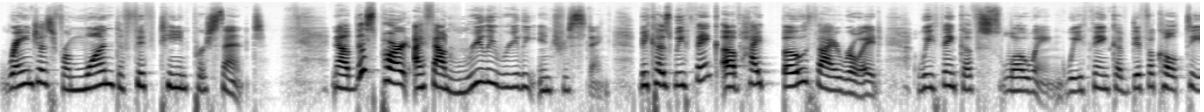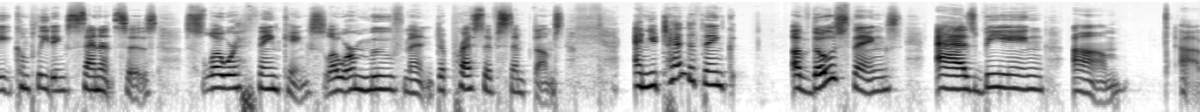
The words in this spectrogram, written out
ranges from 1 to 15 percent. Now, this part I found really, really interesting because we think of hypothyroid, we think of slowing, we think of difficulty completing sentences, slower thinking, slower movement, depressive symptoms. And you tend to think of those things as being um, uh,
